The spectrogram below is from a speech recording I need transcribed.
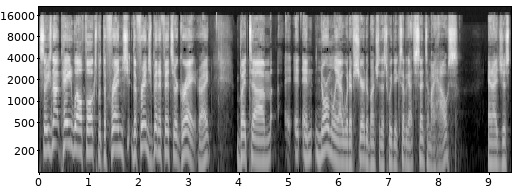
so he's not paid well, folks, but the fringe the fringe benefits are great, right? But um, it, and normally I would have shared a bunch of this with you, except it got sent to my house, and I just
